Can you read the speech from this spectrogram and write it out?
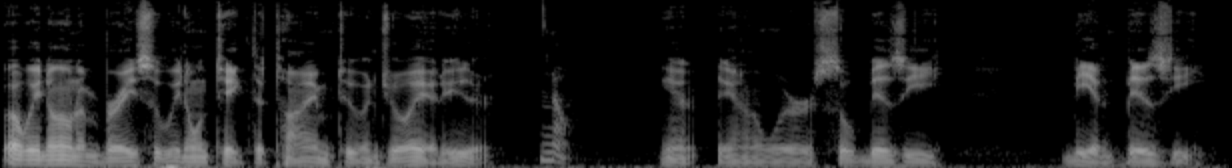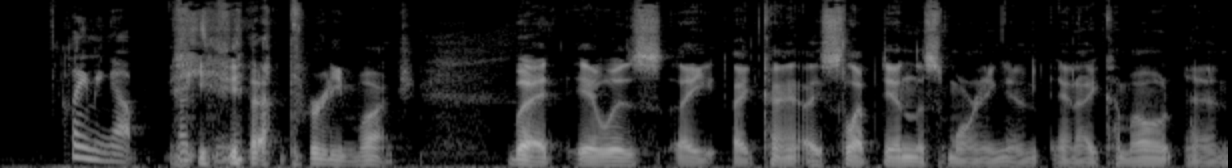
Well, we don't embrace it. We don't take the time to enjoy it either. No, You know, you know we're so busy being busy. cleaning up. Yeah, pretty much. But it was I I kind I slept in this morning and and I come out and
